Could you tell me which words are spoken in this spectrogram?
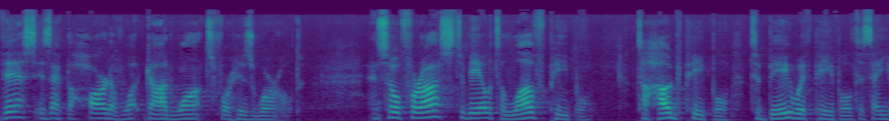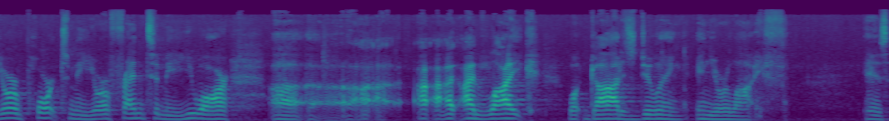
this is at the heart of what God wants for His world. And so, for us to be able to love people, to hug people, to be with people, to say, You're important to me, you're a friend to me, you are, uh, uh, I, I, I like what God is doing in your life, is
